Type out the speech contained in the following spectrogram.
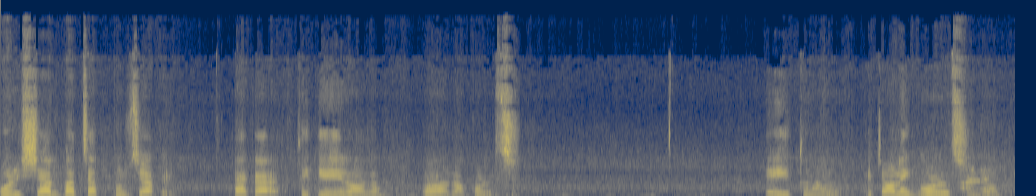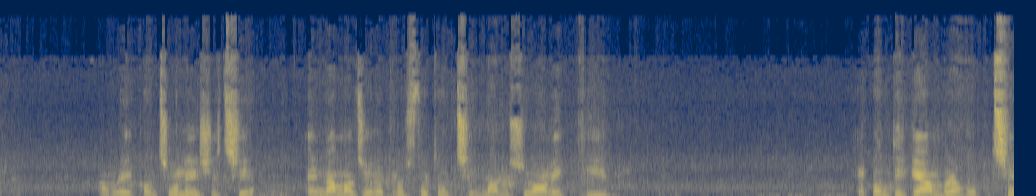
বরিশাল বা চাঁদপুর যাবে। ঢাকা থেকে রওনা রওনা করেছে। এই তো এটা অনেক বড় ছিল। আমরা এখন চলে এসেছি। নামার জন্য প্রস্তুত হচ্ছি। মানুষের অনেক ভিড়। এখান থেকে আমরা হচ্ছে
